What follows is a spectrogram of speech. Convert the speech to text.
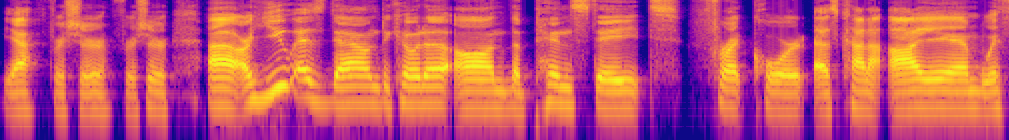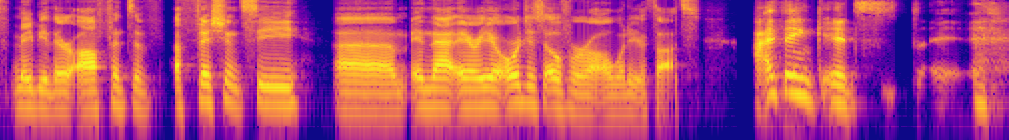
Yeah, for sure, for sure. Uh, are you as down Dakota on the Penn State front court as kind of I am with maybe their offensive efficiency um, in that area, or just overall? What are your thoughts? I think it's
